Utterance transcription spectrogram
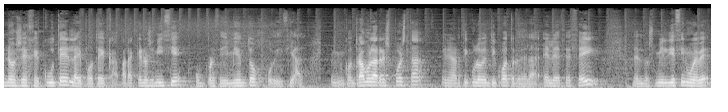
nos ejecute la hipoteca, para que nos inicie un procedimiento judicial. Encontramos la respuesta en el artículo 24 de la LCCI del 2019,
